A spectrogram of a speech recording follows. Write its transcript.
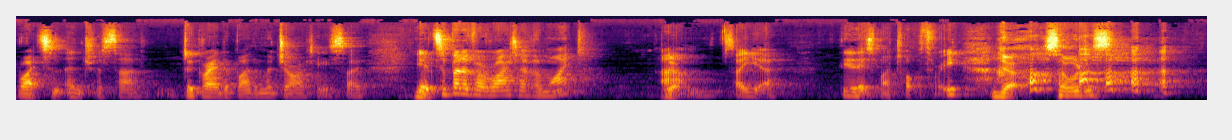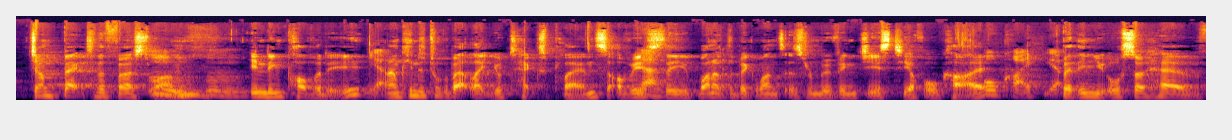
rights and interests are degraded by the majority. So yeah, it's a bit of a right over might. Um, yeah. So yeah, yeah, that's my top three. Yeah. So we'll just jump back to the first one, mm, mm. ending poverty. Yeah. And I'm keen to talk about like your tax plans. So obviously, yeah. one of the big ones is removing GST off all kai. All kai, yeah. But then you also have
